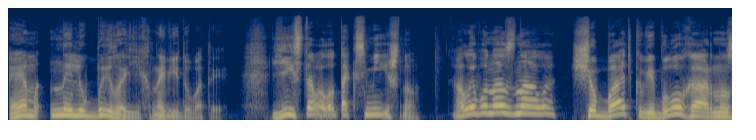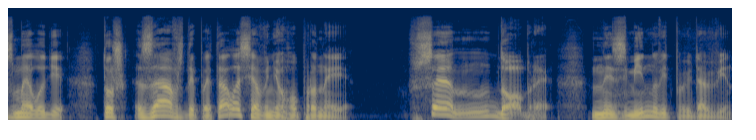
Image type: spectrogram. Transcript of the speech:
Ем не любила їх навідувати. Їй ставало так смішно, але вона знала, що батькові було гарно з Мелоді, тож завжди питалася в нього про неї. Все добре, незмінно відповідав він.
